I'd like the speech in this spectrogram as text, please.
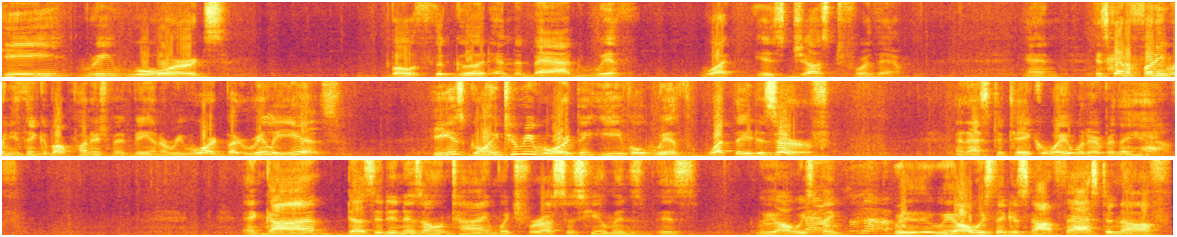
He rewards both the good and the bad with what is just for them. And it's kind of funny when you think about punishment being a reward, but it really is. He is going to reward the evil with what they deserve, and that's to take away whatever they have. And God does it in His own time, which for us as humans is we Not always think enough. we, we always think it's not fast enough.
